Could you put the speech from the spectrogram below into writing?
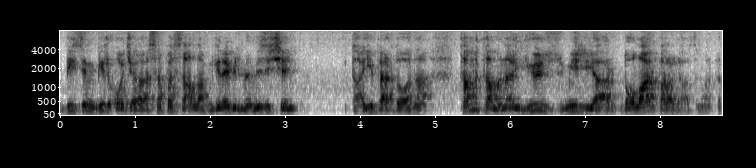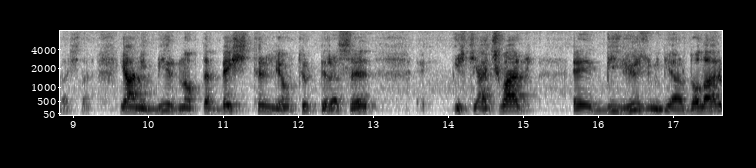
bizim bir ocağa sapasağlam girebilmemiz için Tayyip Erdoğan'a tamı tamına 100 milyar dolar para lazım arkadaşlar. Yani 1.5 trilyon Türk lirası e, ihtiyaç var. E, bir 100 milyar dolar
